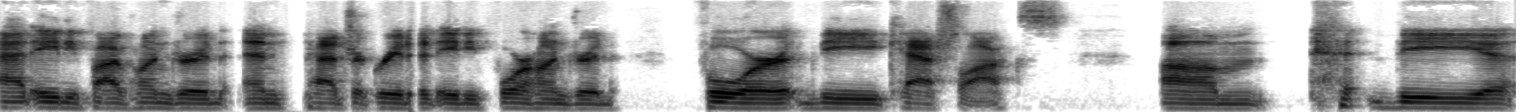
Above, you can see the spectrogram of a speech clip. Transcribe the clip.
at 8500 and patrick reed at 8400 for the cash locks um the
